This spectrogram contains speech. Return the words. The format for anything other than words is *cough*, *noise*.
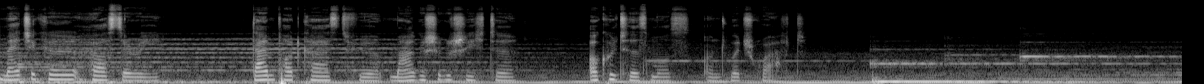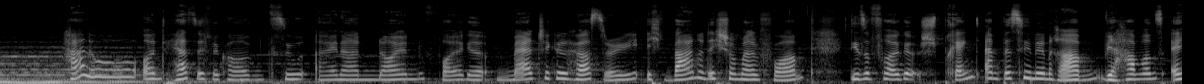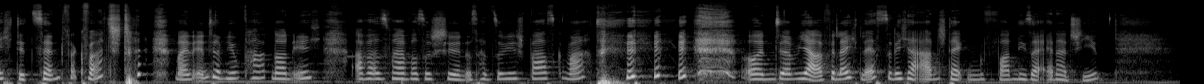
Magical Herstory, dein Podcast für magische Geschichte, Okkultismus und Witchcraft. Und herzlich willkommen zu einer neuen Folge Magical Herstory. Ich warne dich schon mal vor, diese Folge sprengt ein bisschen den Rahmen. Wir haben uns echt dezent verquatscht, *laughs* mein Interviewpartner und ich, aber es war einfach so schön. Es hat so viel Spaß gemacht. *laughs* und ähm, ja, vielleicht lässt du dich ja anstecken von dieser Energy.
